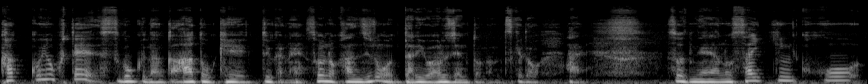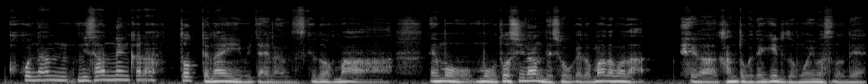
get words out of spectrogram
かっこよくてすごくなんかアート系っていうかね。そういうのを感じるのもダリオ・アルジェントなんですけど。はい。そうですねあの最近ここここ23年かな？撮ってないみたいなんですけどまあ、ね、もうもうお年なんでしょうけどまだまだ映画監督できると思いますので、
